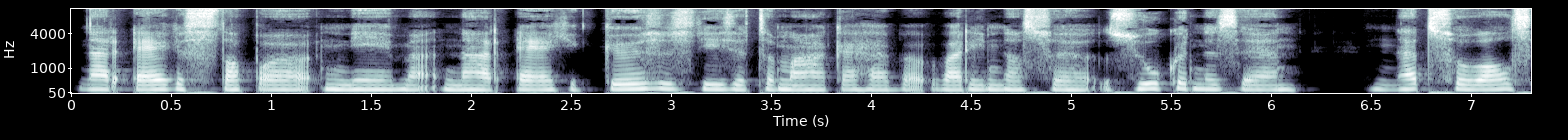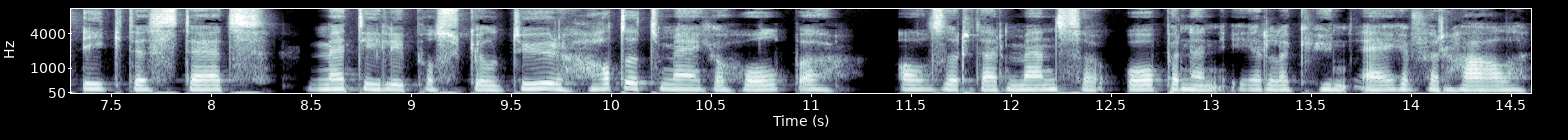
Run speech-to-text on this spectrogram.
naar eigen stappen nemen, naar eigen keuzes die ze te maken hebben, waarin dat ze zoekende zijn. Net zoals ik destijds met die liposcultuur had het mij geholpen als er daar mensen open en eerlijk hun eigen verhalen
